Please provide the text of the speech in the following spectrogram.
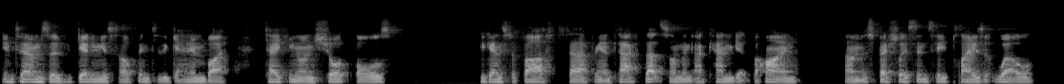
in terms of getting yourself into the game by taking on short balls against a fast South African attack, that's something I can get behind, um, especially since he plays it well.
